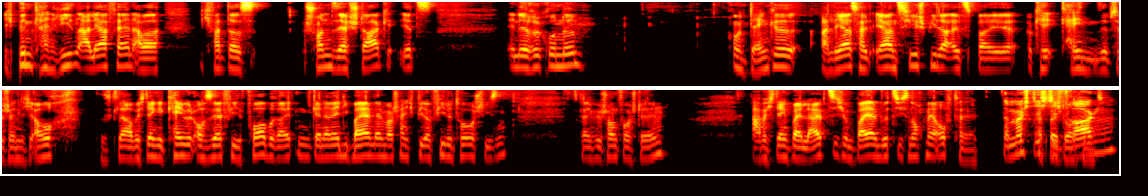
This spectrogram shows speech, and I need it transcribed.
Ich bin kein riesen Aller-Fan, aber ich fand das schon sehr stark jetzt in der Rückrunde. Und denke, Aller ist halt eher ein Zielspieler als bei, okay, Kane selbstverständlich auch, das ist klar, aber ich denke, Kane wird auch sehr viel vorbereiten. Generell, die Bayern werden wahrscheinlich wieder viele Tore schießen. Das kann ich mir schon vorstellen. Aber ich denke, bei Leipzig und Bayern wird sich noch mehr aufteilen. Dann möchte ich dich Dortmund. fragen,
